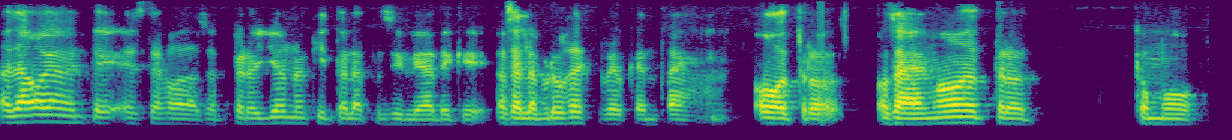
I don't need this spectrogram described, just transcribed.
o sea, obviamente este joda, o sea, pero yo no quito la posibilidad de que, o sea, las brujas creo que entran en otro, o sea, en otro como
